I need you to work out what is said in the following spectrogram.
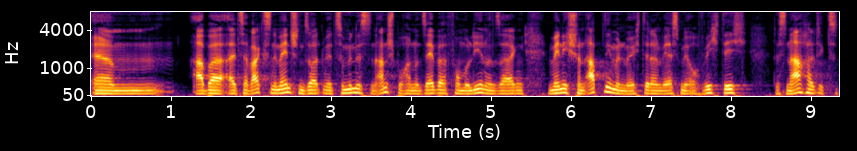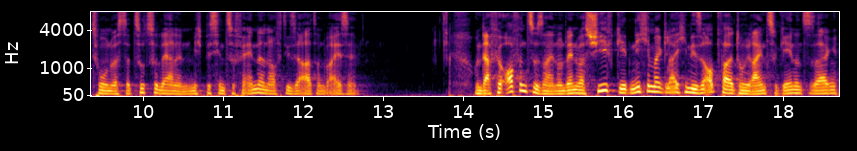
ähm, aber als erwachsene Menschen sollten wir zumindest einen Anspruch an uns selber formulieren und sagen, wenn ich schon abnehmen möchte, dann wäre es mir auch wichtig, das nachhaltig zu tun, was dazu zu lernen, mich bisschen zu verändern auf diese Art und Weise. Und dafür offen zu sein. Und wenn was schief geht, nicht immer gleich in diese Opferhaltung reinzugehen und zu sagen,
